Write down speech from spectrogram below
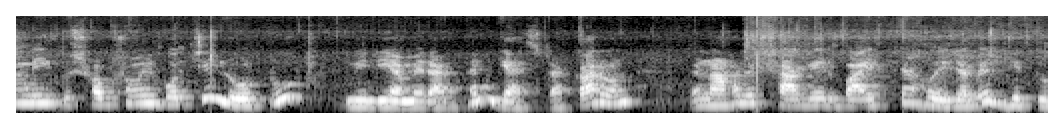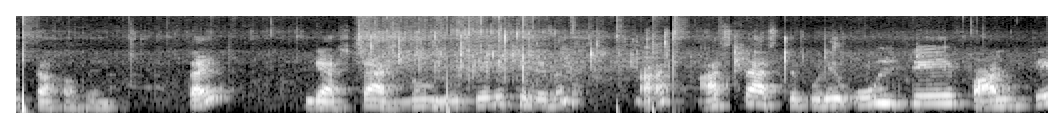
আমি সবসময় বলছি, লো টু মিডিয়ামে রাখবেন গ্যাসটা। কারণ না হলে শাকের বাইকটা হয়ে যাবে, ভিতরটা হবে না। তাই গ্যাসটা একদম লোতে রেখে দেবেন আর আস্তে আস্তে করে উল্টে পাল্টে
